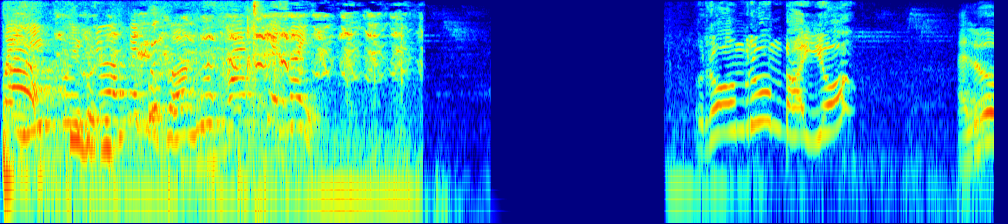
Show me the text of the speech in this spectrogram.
પણ એ પૂછજો કે તું ઘરનું ખાસ કે નહીં. રોમ રોમ ભાઈઓ. હેલો.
